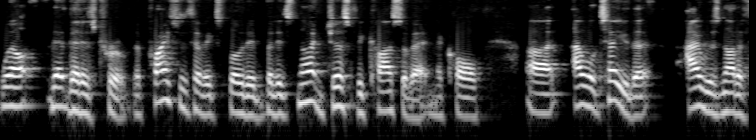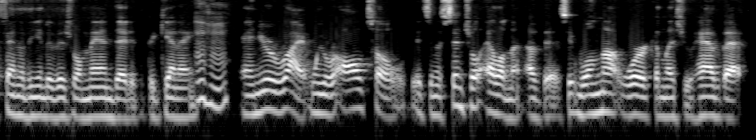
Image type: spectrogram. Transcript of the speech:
Well, that, that is true. The prices have exploded, but it's not just because of that, Nicole. Uh, I will tell you that I was not a fan of the individual mandate at the beginning. Mm-hmm. And you're right. We were all told it's an essential element of this. It will not work unless you have that.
